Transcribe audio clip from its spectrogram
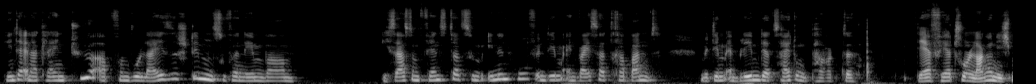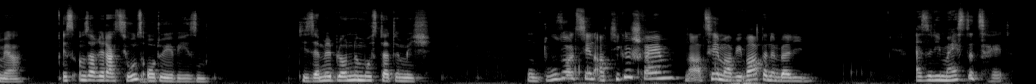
hinter einer kleinen Tür ab, von wo leise Stimmen zu vernehmen waren. Ich saß im Fenster zum Innenhof, in dem ein weißer Trabant mit dem Emblem der Zeitung parkte. Der fährt schon lange nicht mehr. Ist unser Redaktionsauto gewesen. Die Semmelblonde musterte mich. Und du sollst den Artikel schreiben? Na, erzähl mal, wie war denn in Berlin? Also die meiste Zeit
